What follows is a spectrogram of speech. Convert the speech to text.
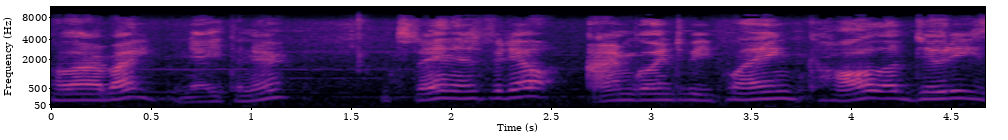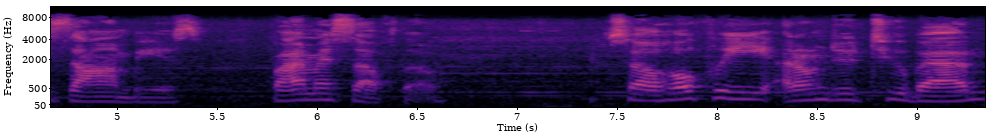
Hello everybody, Nathan here. Today in this video, I'm going to be playing Call of Duty Zombies. By myself though. So hopefully I don't do too bad.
